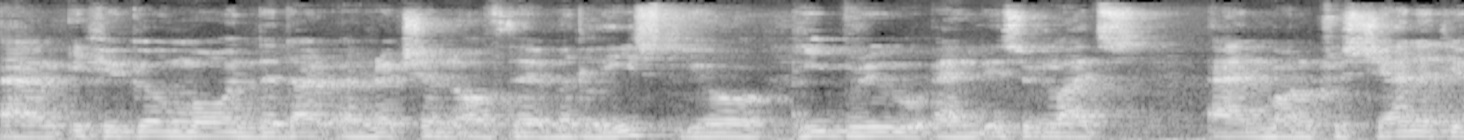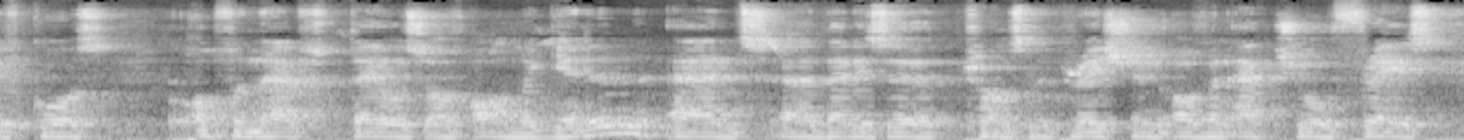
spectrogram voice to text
Um, if you go more in the direction of the Middle East, your Hebrew and Israelites and modern Christianity, of course, often have tales of Armageddon, and uh, that is a transliteration of an actual phrase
